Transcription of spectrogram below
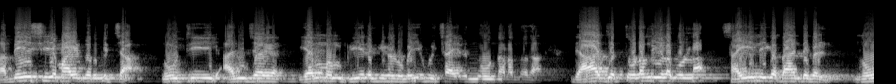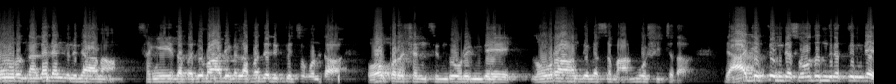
തദ്ദേശീയമായി നിർമ്മിച്ച നൂറ്റി അഞ്ച് എം എം പീരങ്കികൾ ഉപയോഗിച്ചായിരുന്നു നടന്നത്. രാജ്യത്തുടനീളമുള്ള സൈനിക ബാൻഡുകൾ നൂറ് നഗരങ്ങളിലാണ് സംഗീത പരിപാടികൾ അവതരിപ്പിച്ചുകൊണ്ട് ഓപ്പറേഷൻ സിന്ദൂറിന്റെ നൂറാം ദിവസം ആഘോഷിച്ചത്. രാജ്യത്തിന്റെ സ്വാതന്ത്ര്യത്തിന്റെ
